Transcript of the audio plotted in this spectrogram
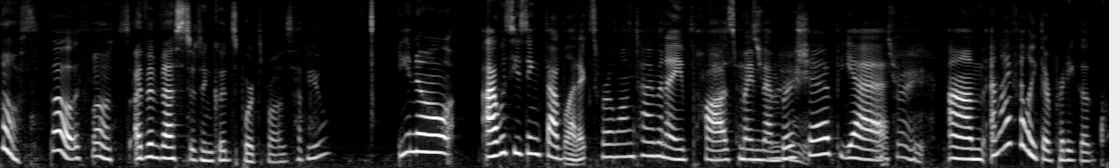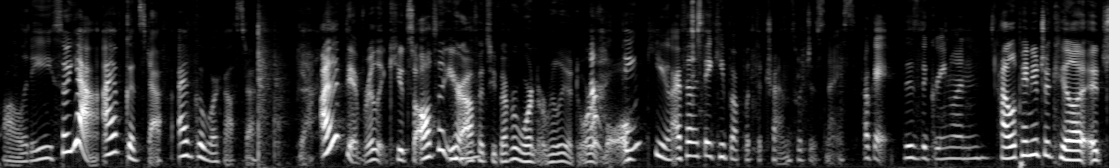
both? Both. Both. I've invested in good sports bras. Have you? You know, I was using Fabletics for a long time and I paused my That's right. membership. Yeah. That's right. Um, and I feel like they're pretty good quality. So yeah, I have good stuff. I have good workout stuff. Yeah. I think they have really cute. So all the your outfits you've ever worn are really adorable. Mm-hmm. Ah, Thank you. I feel like they keep up with the trends, which is nice. Okay, this is the green one. Jalapeno tequila. It's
